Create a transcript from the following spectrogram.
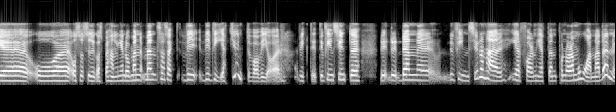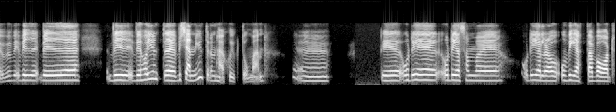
Eh, och, och så syrgasbehandlingen då. Men, men som sagt, vi, vi vet ju inte vad vi gör riktigt. Det finns ju inte, den, eh, det finns ju den här erfarenheten på några månader nu. Vi, vi, vi, vi, vi har ju inte, vi känner ju inte den här sjukdomen. Eh, det, och, det, och det som, och det gäller att, att veta vad,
